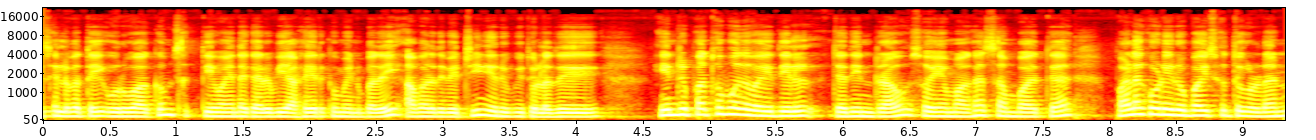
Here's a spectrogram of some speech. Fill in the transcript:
செல்வத்தை உருவாக்கும் சக்தி வாய்ந்த கருவியாக இருக்கும் என்பதை அவரது வெற்றி நிரூபித்துள்ளது. இன்று பத்தொன்பது வயதில் ஜதின் ராவ் சுயமாக சம்பாதித்த பல கோடி ரூபாய் சொத்துக்களுடன்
